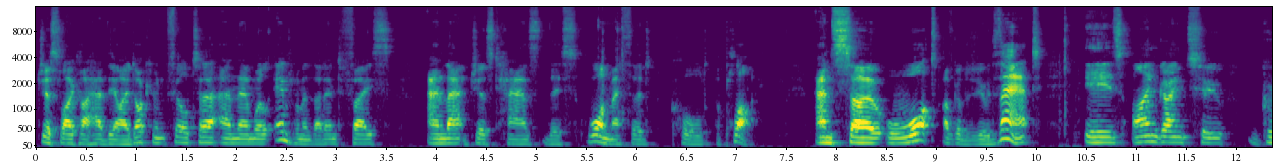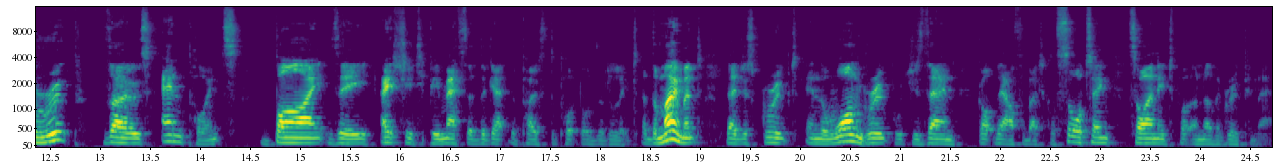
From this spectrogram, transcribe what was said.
just like I had the iDocument filter, and then we'll implement that interface, and that just has this one method called apply. And so what I've got to do with that is I'm going to group those endpoints by the HTTP method, the get, the post, the put, or the delete. At the moment, they're just grouped in the one group, which has then got the alphabetical sorting, so I need to put another group in there.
